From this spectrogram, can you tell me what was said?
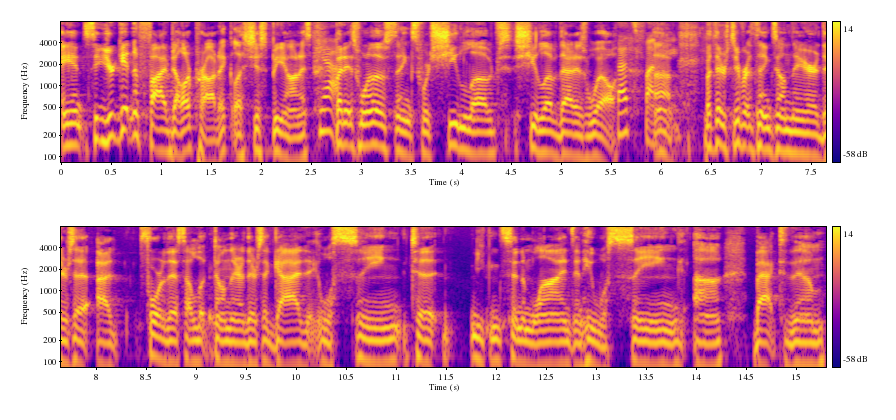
And so you're getting a $5 product, let's just be honest. Yeah. But it's one of those things where she loved, she loved that as well. That's funny. Uh, but there's different things on there. There's a, I, for this, I looked on there, there's a guy that will sing to, you can send him lines and he will sing uh, back to them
